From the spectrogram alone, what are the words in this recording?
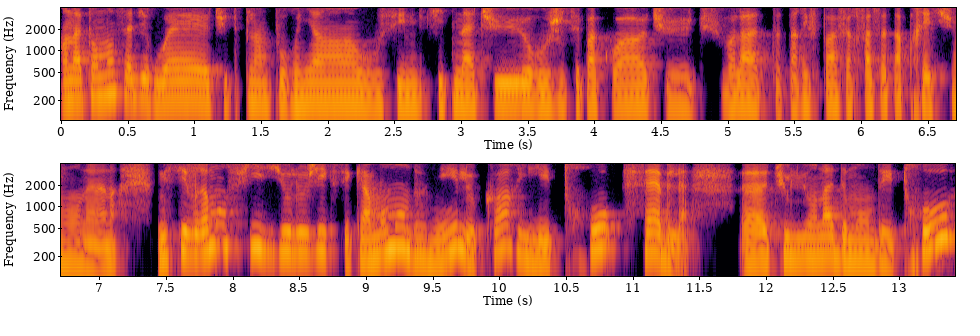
On a tendance à dire ouais, tu te plains pour rien ou c'est une petite nature ou je sais pas quoi. Tu, tu voilà, t'arrives pas à faire face à ta pression. Mais c'est vraiment physiologique. C'est qu'à un moment donné, le corps il est trop faible. Euh, tu lui en as demandé trop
